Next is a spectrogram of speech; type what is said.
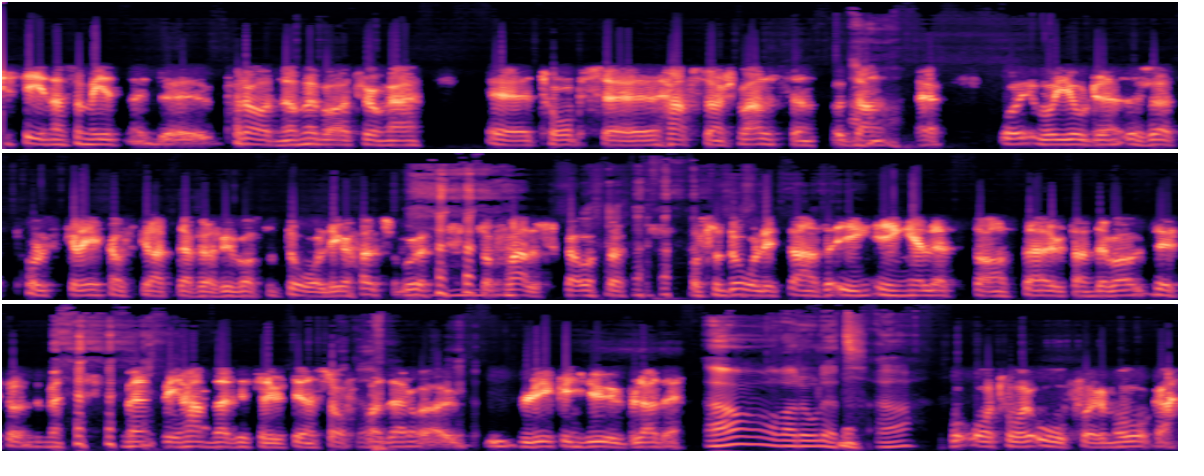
Kristina som i eh, paradnummer var att sjunga uh, Taubes uh, Havsörnsvalsen och Ah. Och, och gjorde så att folk skrek av skratt därför att vi var så dåliga, så, så falska och så, och så dåligt dansade. In, ingen lätt dans där utan det var liksom, men, men vi hamnade till slut i en soffa där och publiken jublade ja, vad roligt. Ja. åt vår oförmåga.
